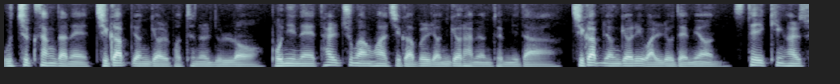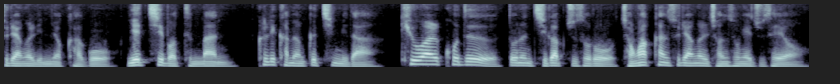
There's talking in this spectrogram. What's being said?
우측 상단에 지갑 연결 버튼을 눌러 본인의 탈중앙화 지갑을 연결하면 됩니다. 지갑 연결이 완료되면 스테이킹 할 수량을 입력하고 예치 버튼만 클릭하면 끝입니다. QR코드 또는 지갑 주소로 정확한 수량을 전송해 주세요.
